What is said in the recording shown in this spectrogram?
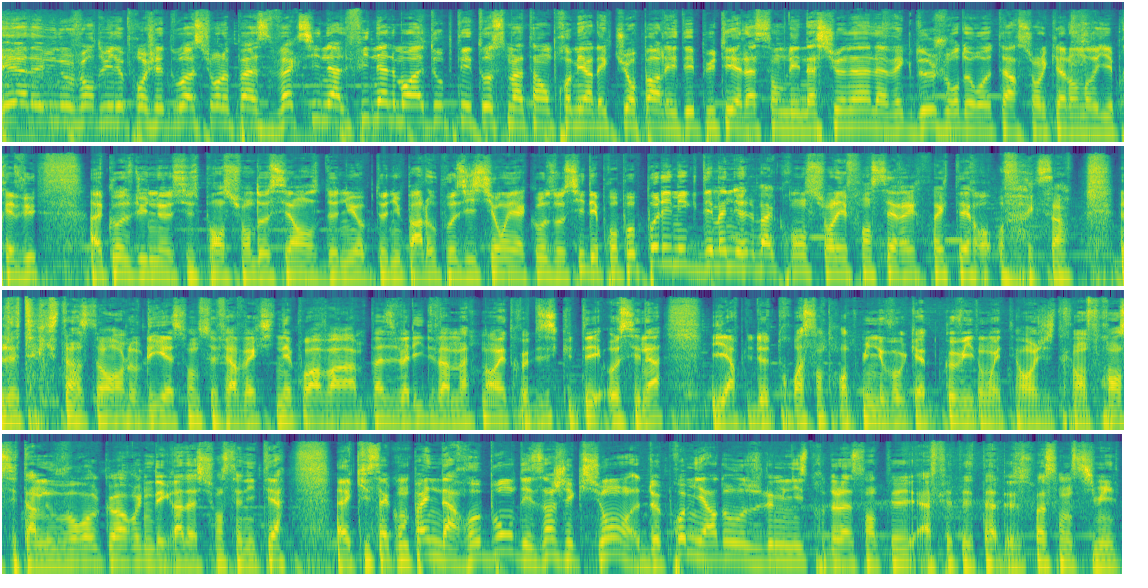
Et à la une aujourd'hui, le projet de loi sur le pass vaccinal finalement adopté tôt ce matin en première lecture par les députés à l'Assemblée nationale avec deux jours de retard sur le calendrier prévu à cause d'une suspension de séance de nuit obtenue par l'opposition et à cause aussi des propos polémiques d'Emmanuel Macron sur les Français réfractaires au vaccin. Le texte instaurant l'obligation de se faire vacciner pour avoir un pass valide va maintenant être discuté au Sénat. Hier, plus de 330 000 nouveaux cas de Covid ont été enregistrés en France. C'est un nouveau record, une dégradation sanitaire euh, qui s'accompagne d'un rebond des injections de première dose. Le ministre de la Santé a fait état de 66 000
